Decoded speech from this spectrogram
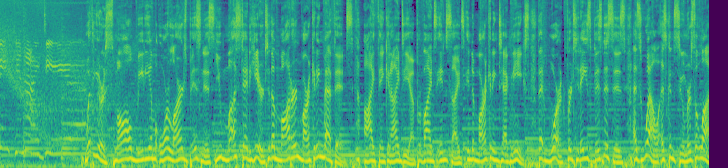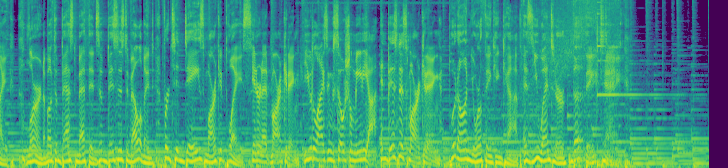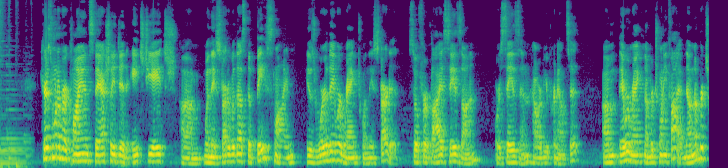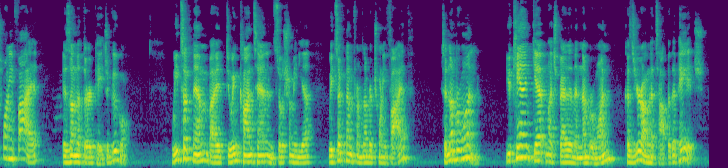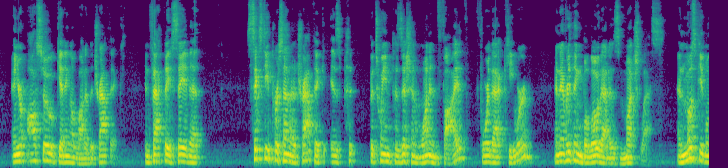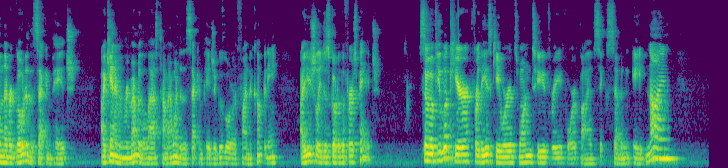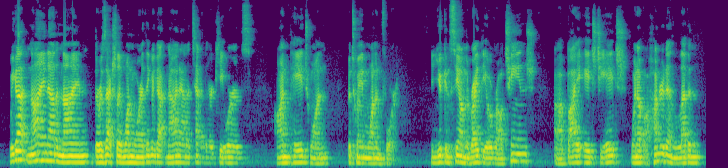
think idea. Whether you're a small, medium, or large business, you must adhere to the modern marketing methods. I Think an Idea provides insights into marketing techniques that work for today's businesses as well as consumers alike. Learn about the best methods of business development for today's marketplace. Internet marketing, utilizing social media, and business marketing. Put on your thinking cap as you enter the Think Tank. Here's one of our clients. They actually did HGH um, when they started with us. The baseline is where they were ranked when they started. So for By Saison or Saison, however you pronounce it, um, they were ranked number 25. Now, number 25 is on the third page of Google. We took them by doing content and social media, we took them from number 25 to number one. You can't get much better than number one because you're on the top of the page and you're also getting a lot of the traffic. In fact, they say that 60% of the traffic is p- between position one and five for that keyword, and everything below that is much less. And most people never go to the second page. I can't even remember the last time I went to the second page of Google to find a company. I usually just go to the first page. So if you look here for these keywords one, two, three, four, five, six, seven, eight, nine, we got nine out of nine. There was actually one more. I think we got nine out of 10 of their keywords on page one between one and four. You can see on the right the overall change uh, by HGH went up 111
